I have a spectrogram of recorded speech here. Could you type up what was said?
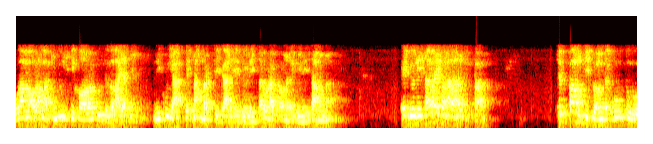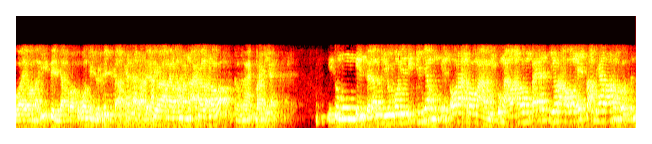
Ulama-ulama dulu istikharah itu delok ayat ini. Niku yakin nak merdeka Indonesia ora krana Indonesia menang. Indonesia ora iso ngalahno Jepang. Jepang digom sekutu wae ana izin ya pro wong Indonesia. Jadi ora melok menang melok napa? Merdeka. Itu mungkin dalam geopolitik dunia mungkin orang Romawi ku ngalah orang Persia, orang orang Islam ngalah boten.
